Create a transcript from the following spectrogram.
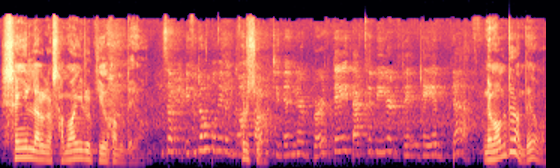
생일날과 사망일을 기억하면 돼요. 그렇죠. 내 마음대로 안 돼요.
